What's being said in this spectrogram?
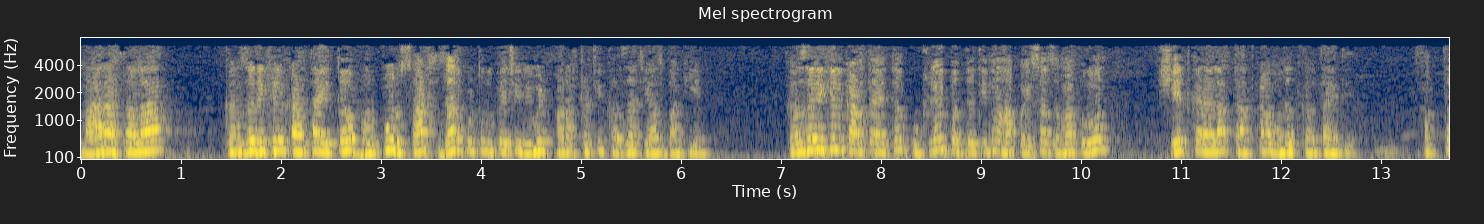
महाराष्ट्राला कर्ज देखील काढता येतं भरपूर साठ हजार कोटी रुपयाची लिमिट महाराष्ट्राची कर्जाची आज बाकी आहे. कर्ज देखील काढता येतं कुठल्याही पद्धतीनं हा पैसा जमा करून शेतकऱ्याला तात्काळ मदत करता येते. फक्त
